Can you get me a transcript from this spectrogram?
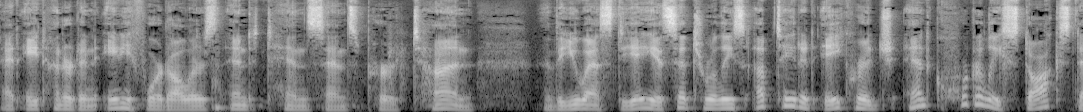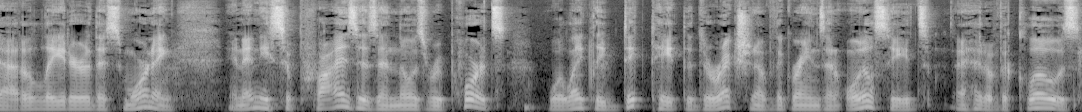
at $884.10 per ton. The USDA is set to release updated acreage and quarterly stocks data later this morning, and any surprises in those reports will likely dictate the direction of the grains and oilseeds ahead of the close.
